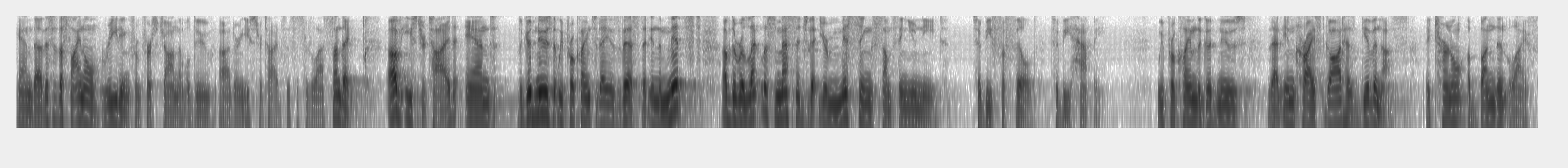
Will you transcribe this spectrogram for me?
And uh, this is the final reading from First John that we'll do uh, during Eastertide, since this is the last Sunday of Eastertide. And the good news that we proclaim today is this that in the midst of the relentless message that you're missing something you need to be fulfilled, to be happy, we proclaim the good news that in Christ God has given us eternal, abundant life,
